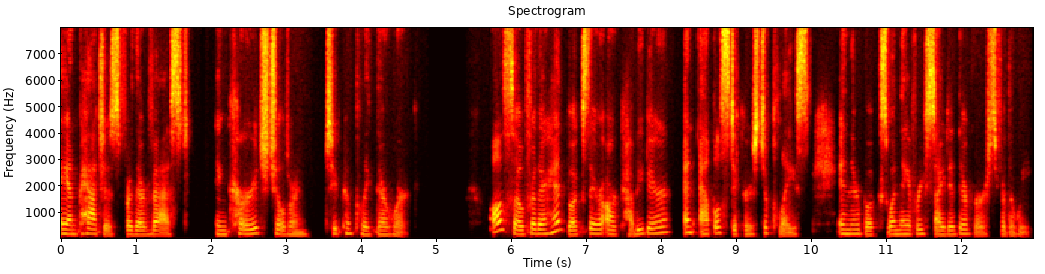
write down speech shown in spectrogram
and patches for their vest encourage children to complete their work. Also, for their handbooks, there are Cubby Bear and Apple stickers to place in their books when they have recited their verse for the week.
